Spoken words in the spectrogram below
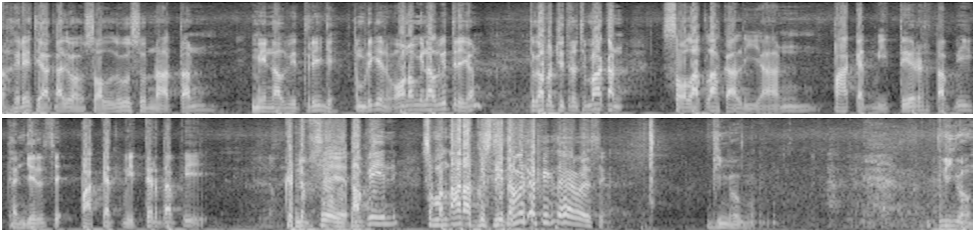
Akhirnya diakali wa sallu sunatan minal witri nggih. Tembriki ono minal witri kan? Itu kalau diterjemahkan sholatlah kalian paket witir tapi ganjil si, paket witir tapi gendep sih tapi ini sementara Gusti tapi kita sih bingung. Bingung.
